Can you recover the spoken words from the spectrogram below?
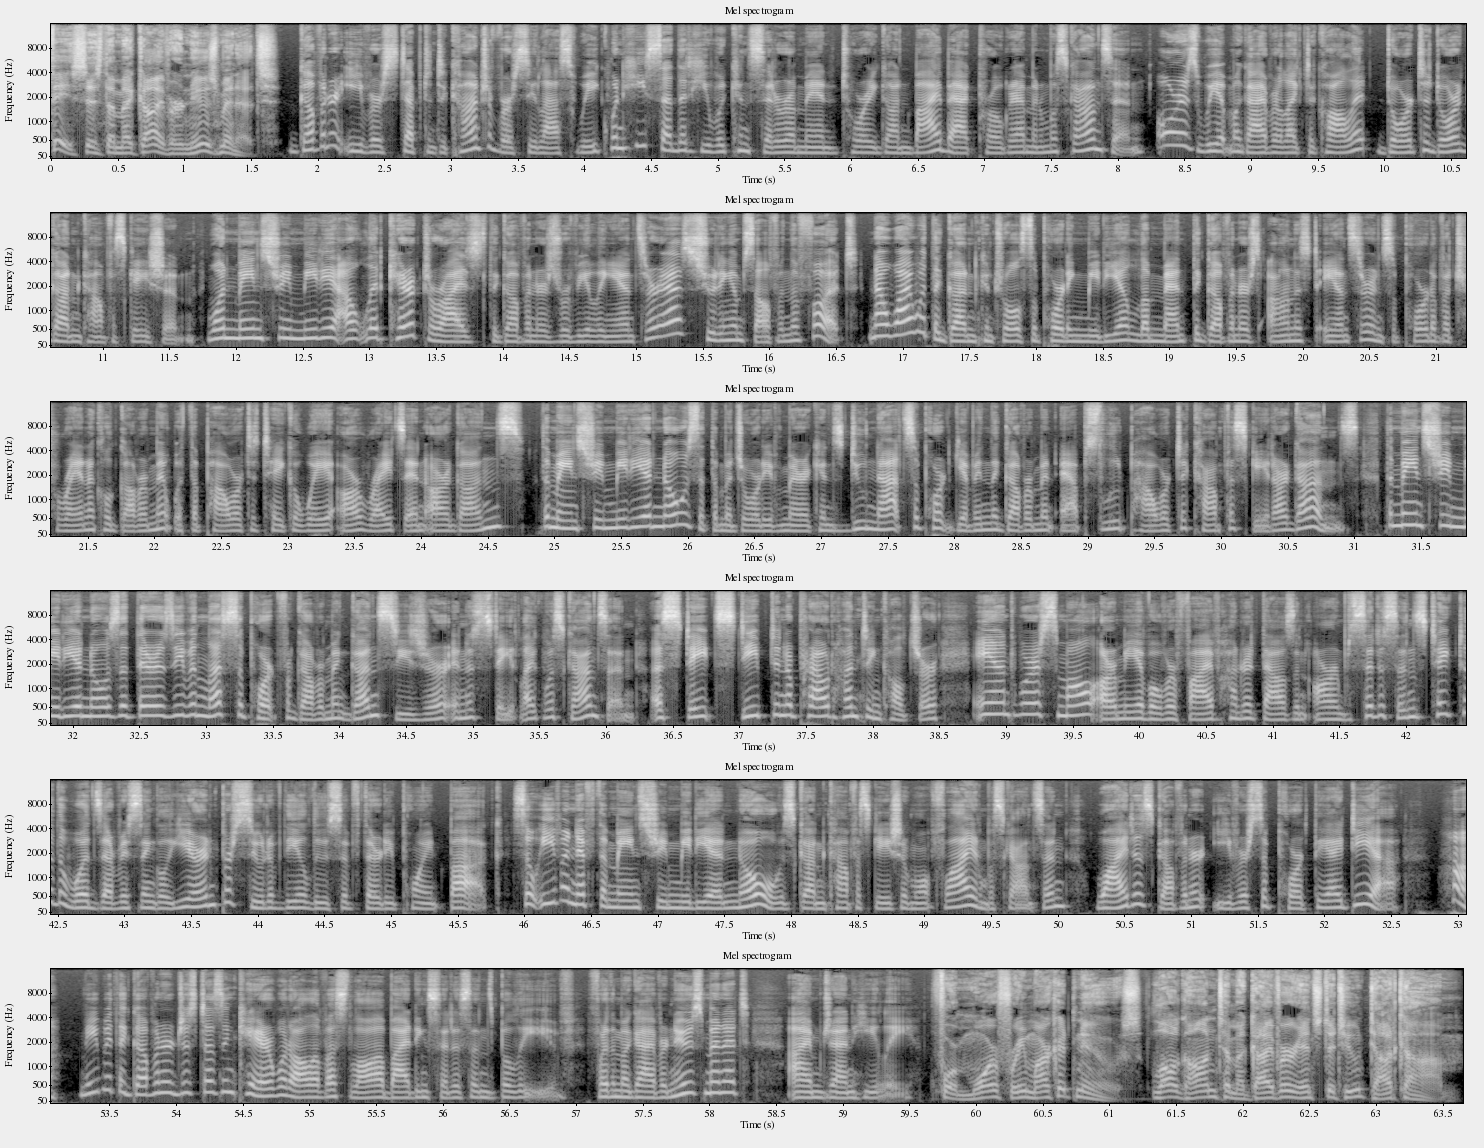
This is the MacIver News Minute. Governor Evers stepped into controversy last week when he said that he would consider a mandatory gun buyback program in Wisconsin, or as we at MacIver like to call it, door to door gun confiscation. One mainstream media outlet characterized the governor's revealing answer as shooting himself in the foot. Now, why would the gun control supporting media lament the governor's honest answer in support of a tyrannical government with the power to take away our rights and our guns? The mainstream media knows that the majority of Americans do not support giving the government absolute power to confiscate our guns. The mainstream media knows that there is even less support for government gun seizure in a state like Wisconsin, a state steeped in a proud hunting culture and where a small army of over 500,000 armed citizens take to the woods every single year in pursuit of the elusive 30 point buck. So even if the mainstream media knows gun confiscation won't fly in Wisconsin, why does Governor Evers support the idea? Huh, maybe the governor just doesn't care what all of us law abiding citizens believe. For the MacIver News Minute, I'm Jen Healy. For more free market news, log on to MacIverInstitute.com.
